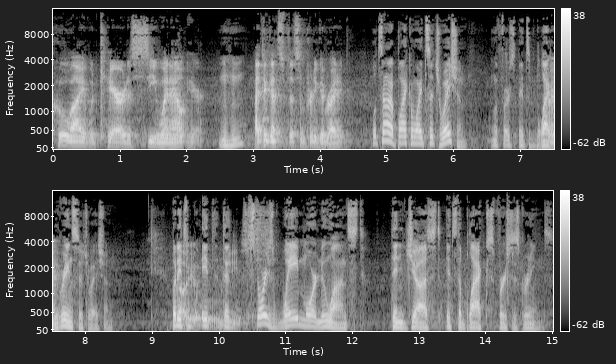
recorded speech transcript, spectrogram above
who I would care to see win out here. Mm-hmm. I think that's that's some pretty good writing. Well, it's not a black and white situation. The first, it's a black and green situation. But it's Oh, it the Jesus. story's way more nuanced than just it's the blacks versus greens.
